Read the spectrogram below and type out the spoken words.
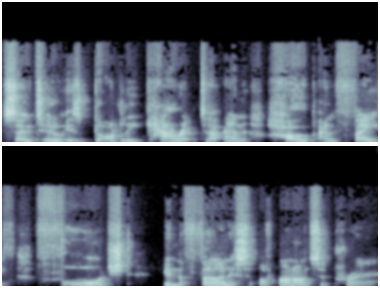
so too is godly character and hope and faith forged in the furnace of unanswered prayer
